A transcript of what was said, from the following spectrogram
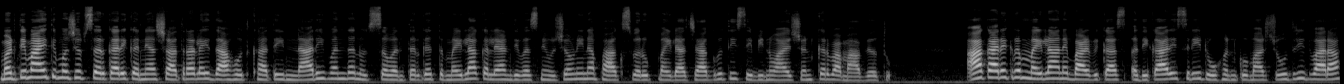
મળતી માહિતી મુજબ, સરકારી કન્યા છાત્રાલય દાહોદ ખાતે નારીવંદન ઉત્સવ અંતર્ગત મહિલા કલ્યાણ દિવસની ઉજવણીના ભાગ સ્વરૂપ મહિલા જાગૃતિ શિબિરનું આયોજન કરવામાં આવ્યું હતું. આ કાર્યક્રમ મહિલા અને બાળ વિકાસ અધિકારી શ્રી રોહનકુમાર ચૌધરી દ્વારા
